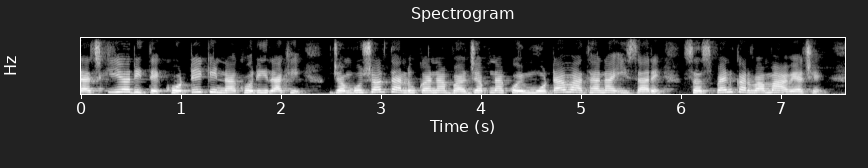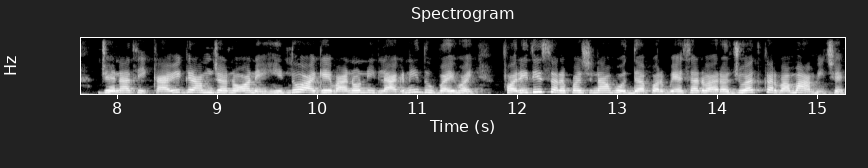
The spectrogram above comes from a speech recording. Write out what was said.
રાજકીય રીતે ખોટી કિન્નાખોરી રાખી જંબુસર તાલુકાના ભાજપના કોઈ મોટા માથાના ઈશારે સસ્પેન્ડ કરવામાં આવ્યા છે. જેનાથી કાવી ગ્રામજનો અને હિન્દુ આગેવાનોની લાગણી દુભાઈ હોય ફરીથી સરપંચના હોદ્દા પર બેસાડવા રજૂઆત કરવામાં આવી છે.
